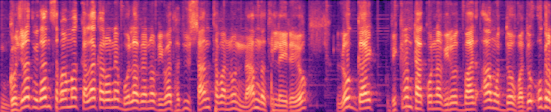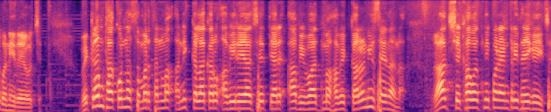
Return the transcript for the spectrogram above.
ગુજરાત વિધાનસભામાં કલાકારોને બોલાવ્યાનો વિવાદ હજુ શાંત થવાનું નામ નથી લઈ રહ્યો. લોકગાયક વિક્રમ ઠાકોરના વિરોધ બાદ આ મુદ્દો વધુ ઉગ્ર બની રહ્યો છે. વિક્રમ ઠાકોરના સમર્થનમાં અનેક કલાકારો આવી રહ્યા છે ત્યારે આ વિવાદમાં હવે કરણી સેનાના રાજ શેખાવતની પણ એન્ટ્રી થઈ ગઈ છે.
